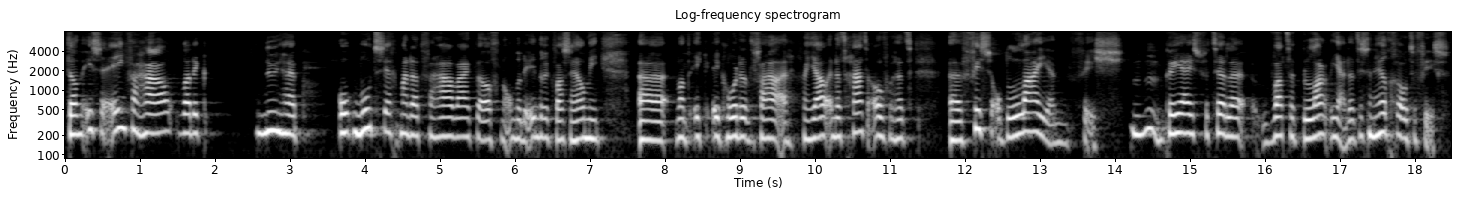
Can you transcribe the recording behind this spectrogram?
dan is er één verhaal wat ik nu heb ontmoet, zeg maar, dat verhaal waar ik wel van onder de indruk was, Helmi. Eh, want ik, ik hoorde het verhaal eigenlijk van jou. En dat gaat over het eh, vissen op lionfish. Kun jij eens vertellen wat het belang... Ja, dat is een heel grote vis.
